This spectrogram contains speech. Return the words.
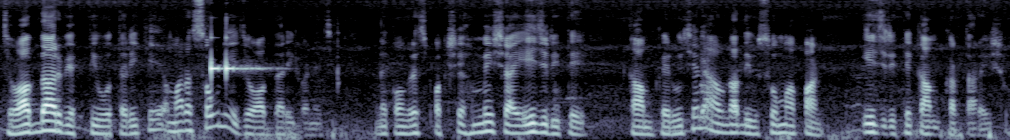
જવાબદાર વ્યક્તિઓ તરીકે અમારા સૌની જવાબદારી બને છે. અને કોંગ્રેસ પક્ષે હંમેશા એ જ રીતે કામ કર્યું છે અને આવનાર દિવસોમાં પણ એ જ રીતે કામ કરતા રહીશું.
